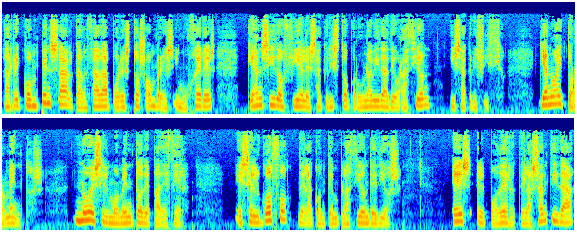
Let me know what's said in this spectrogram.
la recompensa alcanzada por estos hombres y mujeres que han sido fieles a Cristo con una vida de oración y sacrificio. Ya no hay tormentos, no es el momento de padecer, es el gozo de la contemplación de Dios, es el poder de la santidad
